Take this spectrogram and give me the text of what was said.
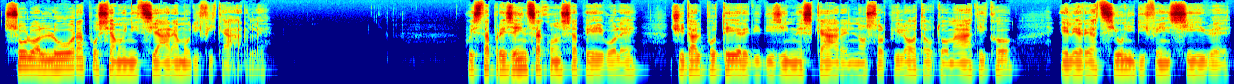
solo allora possiamo iniziare a modificarle. Questa presenza consapevole ci dà il potere di disinnescare il nostro pilota automatico e le reazioni difensive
